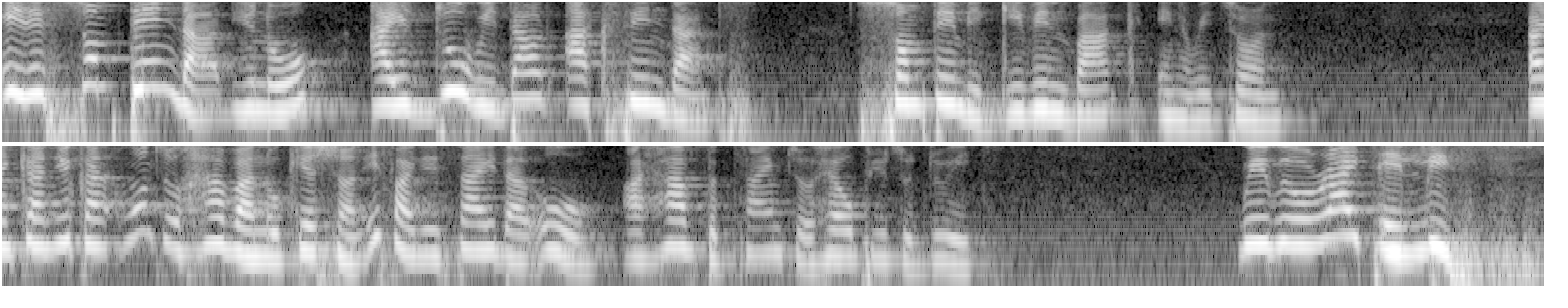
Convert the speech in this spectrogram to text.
it is something that, you know, I do without asking that something be given back in return. And can you can want to have an occasion. If I decide that, oh, I have the time to help you to do it, we will write a list.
